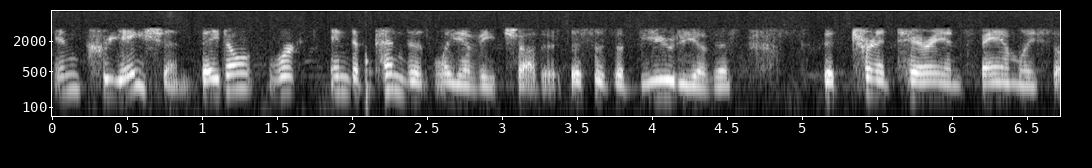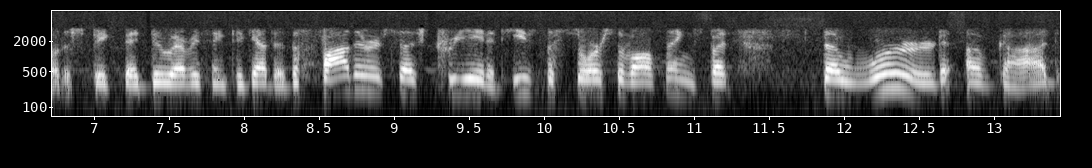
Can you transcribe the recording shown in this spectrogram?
in creation. They don't work independently of each other. This is the beauty of this the Trinitarian family, so to speak. They do everything together. The Father, it says, created. He's the source of all things. But the Word of God,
